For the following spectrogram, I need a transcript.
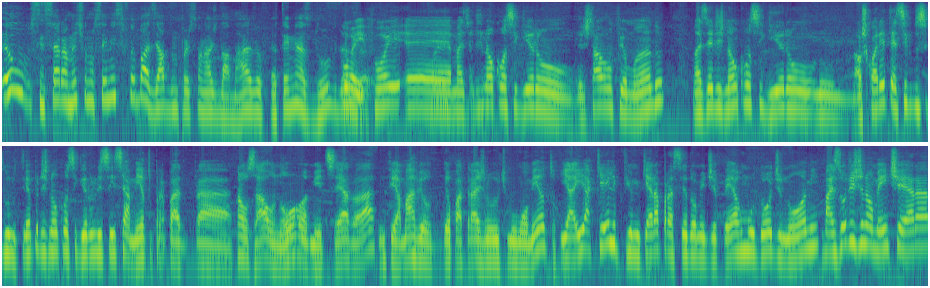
eu, sinceramente, eu não sei nem se foi baseado no personagem da Marvel. Eu tenho minhas dúvidas. Foi, foi, é, Foi. mas eles não conseguiram. Eles estavam filmando, mas eles não conseguiram. no- aos 45 do segundo tempo, eles não conseguiram licenciamento pra usar o nome, etc. Lá. Enfim, a Marvel deu pra trás no último momento. E aí, aquele filme que era pra ser do Homem de Ferro mudou de nome, mas originalmente era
